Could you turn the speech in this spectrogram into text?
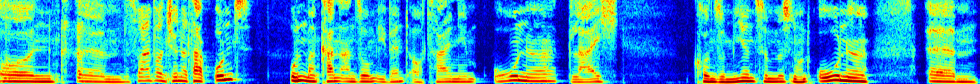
Und ähm, das war einfach ein schöner Tag. Und, und man kann an so einem Event auch teilnehmen, ohne gleich konsumieren zu müssen und ohne ähm,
